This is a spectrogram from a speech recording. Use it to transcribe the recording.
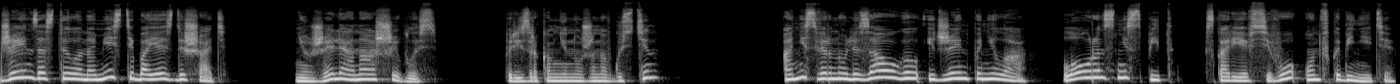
Джейн застыла на месте, боясь дышать. Неужели она ошиблась? Призракам не нужен Августин? Они свернули за угол, и Джейн поняла — Лоуренс не спит. Скорее всего, он в кабинете.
